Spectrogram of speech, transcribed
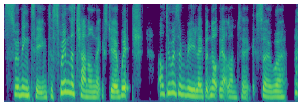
swimming team to swim the channel next year, which I'll do as a relay, but not the Atlantic. So, uh,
